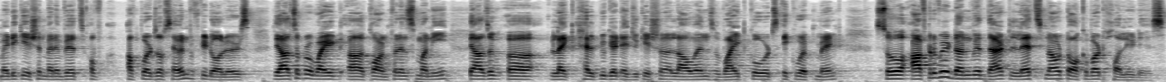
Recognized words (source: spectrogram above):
medication benefits of upwards of $750 they also provide uh, conference money. They also uh, like help you get educational allowance white coats equipment. So after we're done with that let's now talk about holidays.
